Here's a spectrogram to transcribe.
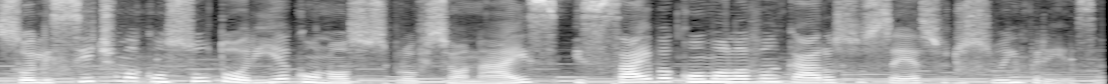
Solicite uma consultoria com nossos profissionais e saiba como alavancar o sucesso de sua empresa.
